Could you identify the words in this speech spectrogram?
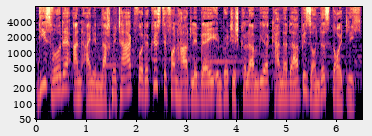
Dies wurde an einem Nachmittag vor der Küste von Hartley Bay in British Columbia, Kanada, besonders deutlich.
